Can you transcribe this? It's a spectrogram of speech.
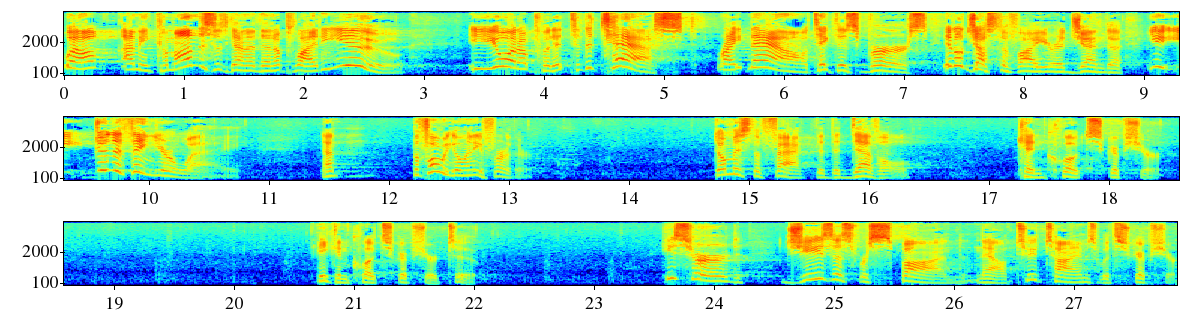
Well, I mean, come on, this is going to then apply to you. You ought to put it to the test right now. Take this verse, it'll justify your agenda. You, you do the thing your way. Now, before we go any further, don't miss the fact that the devil can quote Scripture. He can quote Scripture too. He's heard Jesus respond now two times with Scripture,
